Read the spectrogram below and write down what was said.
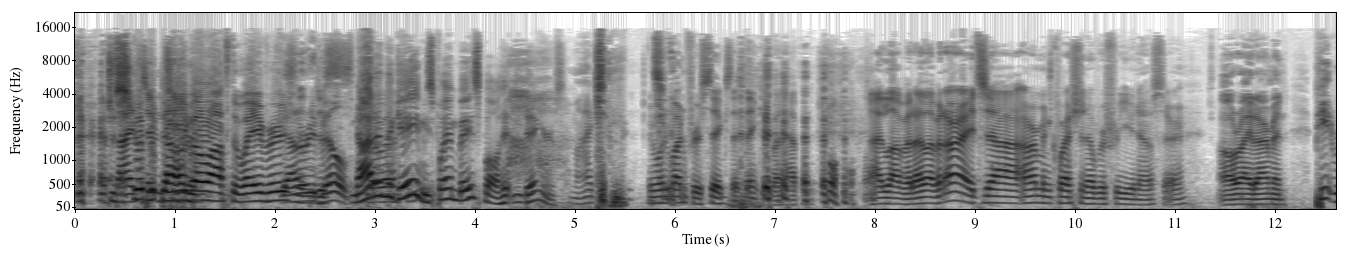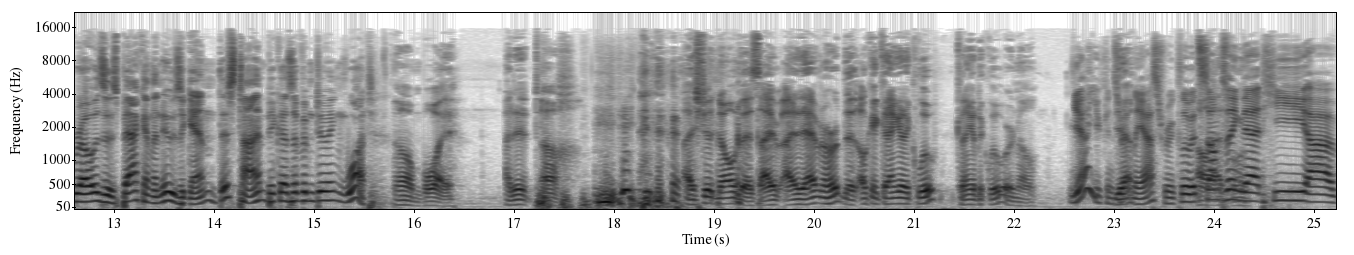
signed strip Tim it down. Tebow off the waivers. Gotta and just. Not go in the after- game. He's playing baseball, hitting dingers. Mike, he went one for six. I think is what happened. Oh. I love it. I love it. All right, uh, Armin. Question over for you now, sir. All right, Armin. Pete Rose is back in the news again, this time because of him doing what? Oh boy, I did. Uh, I should know this. I, I haven't heard this. Okay, can I get a clue? Can I get a clue or no? Yeah, you can Yeah. certainly ask for a clue. It's I'll something that he, uh,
